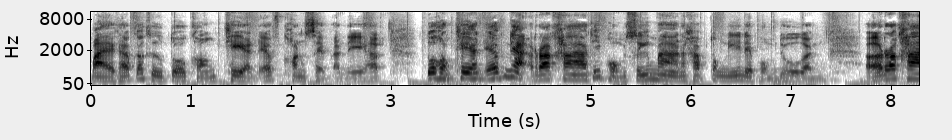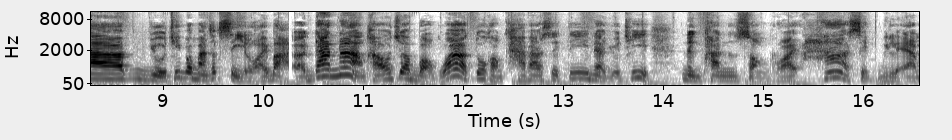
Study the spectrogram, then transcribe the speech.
ไปครับก็คือตัวของ K&F Concept อันนี้ครับ ตัวของ KNF เนี่ยราคาที่ผมซื้อมานะครับ ตรงนี้เดี๋ยวผมดูกันเอ่อราคาอยู่ที่ประมาณสัก 400 บาท ด้านหน้าของเขาจะบอกว่าตัวของ capacity เนี่ยอยู่ที่ 1,250 มิลลิแอม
